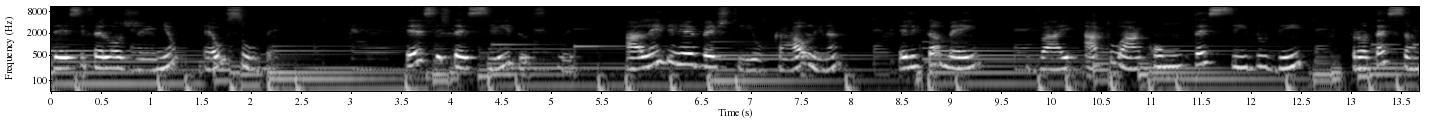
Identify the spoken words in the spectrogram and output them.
desse felogênio é o super. Esses tecidos, né, além de revestir o caule, né, ele também vai atuar como um tecido de proteção.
